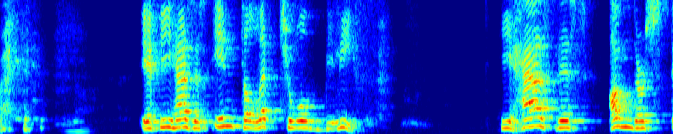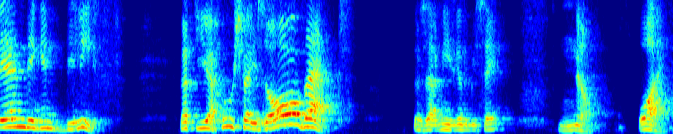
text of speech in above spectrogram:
Right? if he has this intellectual belief, he has this understanding and belief that Yahusha is all that, does that mean he's going to be saved? No. Why?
